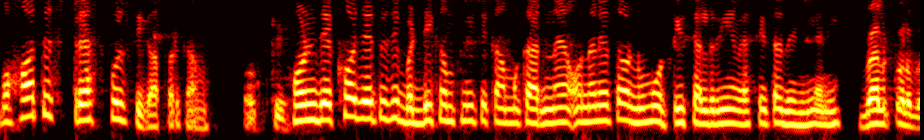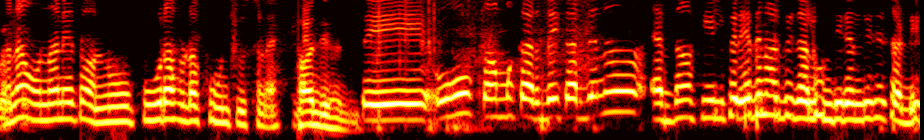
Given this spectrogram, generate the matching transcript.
ਬਹੁਤ ਸਟ੍ਰੈਸਫੁਲ ਸੀਗਾ ਪਰ ਕੰਮ। ਓਕੇ ਹੁਣ ਦੇਖੋ ਜੇ ਤੁਸੀਂ ਵੱਡੀ ਕੰਪਨੀ 'ਚ ਕੰਮ ਕਰਨਾ ਹੈ ਉਹਨਾਂ ਨੇ ਤੁਹਾਨੂੰ ਮੋਟੀ ਸੈਲਰੀਆਂ ਵੈਸੇ ਤਾਂ ਦੇਣੀਆਂ ਨਹੀਂ। ਬਿਲਕੁਲ ਹਨਾ ਉਹਨਾਂ ਨੇ ਤੁਹਾਨੂੰ ਪੂਰਾ ਤੁਹਾਡਾ ਖੂਨ ਚੂਸਣਾ ਹੈ। ਹਾਂਜੀ ਹਾਂਜੀ। ਤੇ ਉਹ ਕੰਮ ਕਰਦੇ ਕਰਦੇ ਨਾ ਐਦਾਂ ਫੀਲ ਫਿਰ ਇਹਦੇ ਨਾਲ ਵੀ ਗੱਲ ਹੁੰਦੀ ਰਹਿੰਦੀ ਸੀ ਸਾਡੀ।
